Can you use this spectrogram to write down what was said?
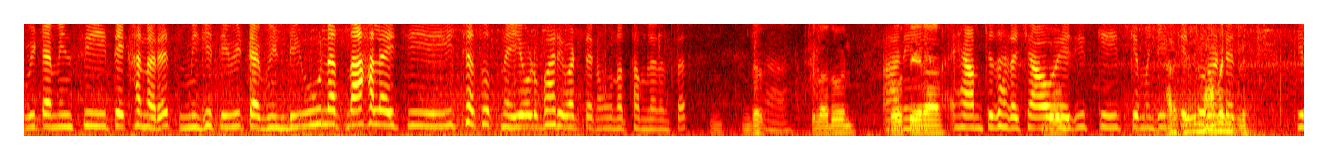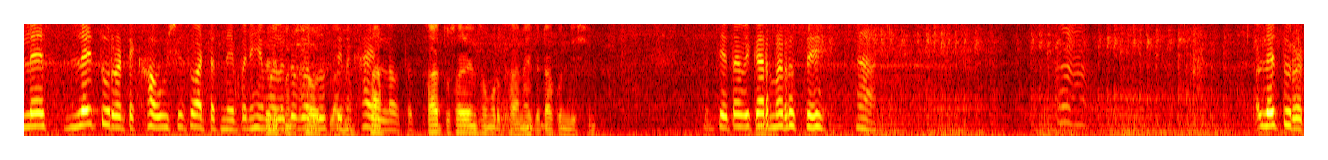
विटॅमिन सी ते खाणार आहेत. मी घेते विटॅमिन डी उन्हात ना हलायची इच्छाच होत नाही. एवढं भारी वाटतंय ना उन्हात थांबल्यानंतर. धर. हा. तुला दोन. दो आणि तेरा. हे आमच्या झाडाचे आवळे आहेत. इतके इतके म्हणजे अरे इतके तुरट आहेत. की लय लय तुरट आहे. खाऊशीच वाटत नाही. पण हे तरी मला पण खावंच जबरदस्तीने लागणार. खायला. लावतात. हा तू सगळ्यांसमोर खा नाही तर टाकून देशील. ते तर मी करणारच आहे. हा. लय तुरट.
